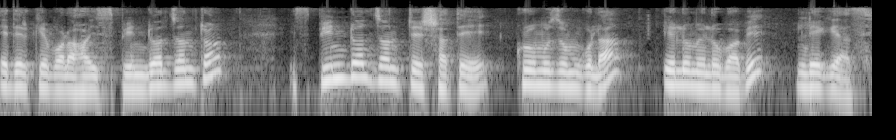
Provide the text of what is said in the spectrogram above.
এদেরকে বলা হয় স্পিন্ডল যন্ত্র। স্পিন্ডল যন্ত্রের সাথে ক্রোমোজোমগুলা এলোমেলোভাবে লেগে আছে।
